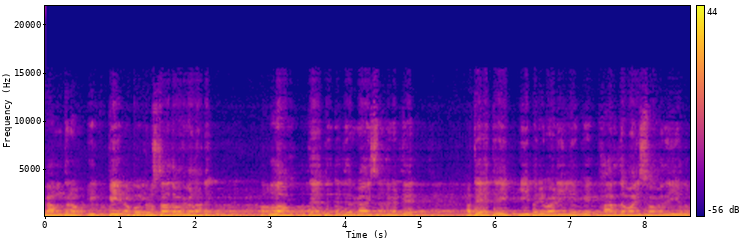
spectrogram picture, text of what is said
കാമന്ത്രം ഇ പി അബൂബക്കർ ഉസ്താദ് അവർകളാണ് അള്ളാഹു അദ്ദേഹത്തിന്റെ ദീർഘായുസ് നൽകട്ടെ. അദ്ദേഹത്തെയും ഈ പരിപാടിയിലേക്ക് ഹാർദമായി സ്വാഗതം ചെയ്യുന്നു.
